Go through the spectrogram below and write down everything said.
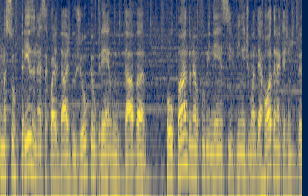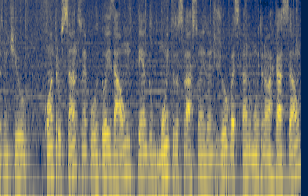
uma surpresa nessa qualidade do jogo, que o Grêmio estava poupando, né? O Fluminense vinha de uma derrota, né? Que a gente transmitiu contra o Santos, né? Por 2 a 1 tendo muitas oscilações durante o jogo, vacilando muito na marcação.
